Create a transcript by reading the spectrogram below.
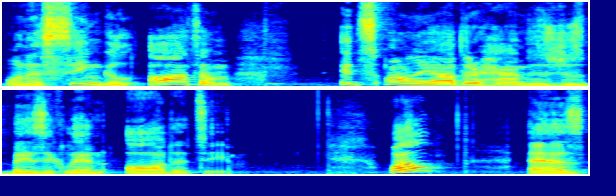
on a single atom, it's on the other hand is just basically an oddity. Well, as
